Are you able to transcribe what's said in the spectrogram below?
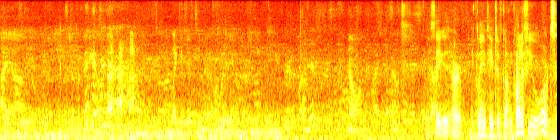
I um, took a video, like a 15 minute long video On this? No. I, I our acclaimed team to have gotten quite a few awards.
